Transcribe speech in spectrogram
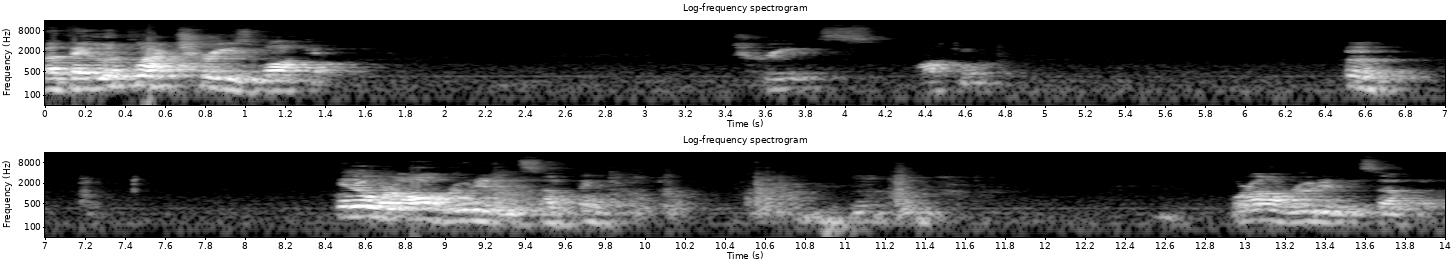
But they look like trees walking. Trees walking? Hmm. You know, we're all rooted in something. We're all rooted in something.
